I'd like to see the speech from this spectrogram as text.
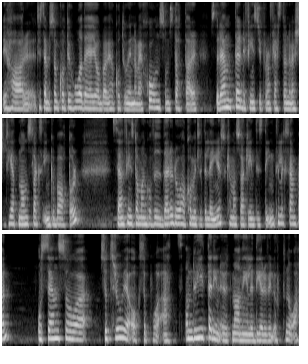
vi har till exempel som KTH där jag jobbar, vi har KTH Innovation som stöttar studenter. Det finns ju på de flesta universitet någon slags inkubator. Sen finns det om man går vidare då, har kommit lite längre, så kan man söka in till Sting till exempel. Och sen så så tror jag också på att om du hittar din utmaning eller det du vill uppnå,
